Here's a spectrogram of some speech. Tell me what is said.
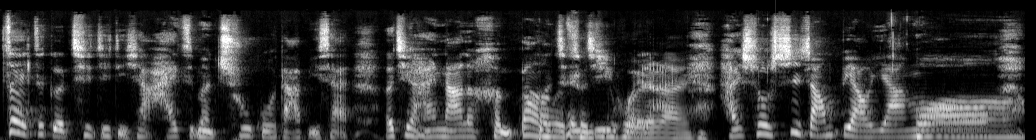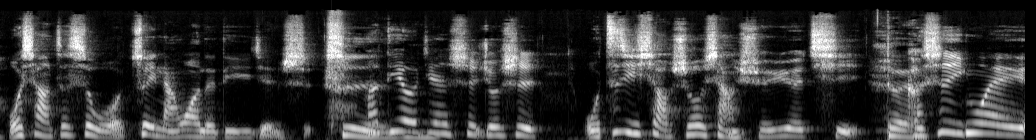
在这个契机底下，孩子们出国打比赛，而且还拿了很棒的成绩回来，还受市长表扬哦。我想这是我最难忘的第一件事。是那第二件事就是。我自己小时候想学乐器，对。可是因为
